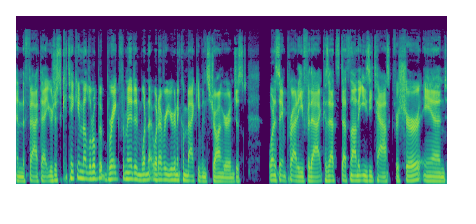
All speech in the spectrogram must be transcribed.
and the fact that you're just taking a little bit break from it, and what- whatever, you're going to come back even stronger. And just want to say I'm proud of you for that because that's that's not an easy task for sure, and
